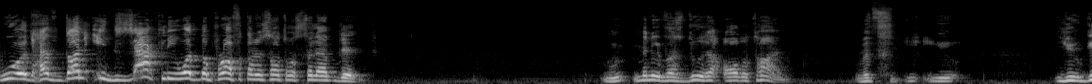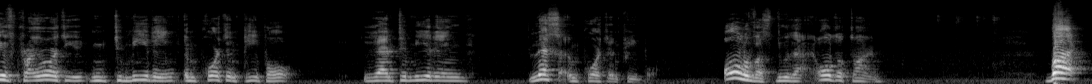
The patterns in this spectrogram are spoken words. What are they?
would have done exactly what the Prophet ﷺ did. Many of us do that all the time. If you, you give priority to meeting important people than to meeting less important people. All of us do that all the time. But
